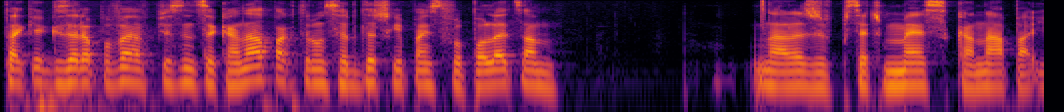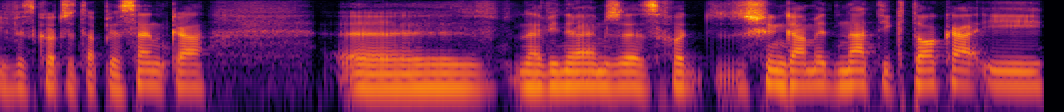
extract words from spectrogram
tak jak zarapowałem w piosence Kanapa, którą serdecznie Państwu polecam, należy wpisać mes, kanapa i wyskoczy ta piosenka. Yy, nawinąłem, że sięgamy dna TikToka i,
